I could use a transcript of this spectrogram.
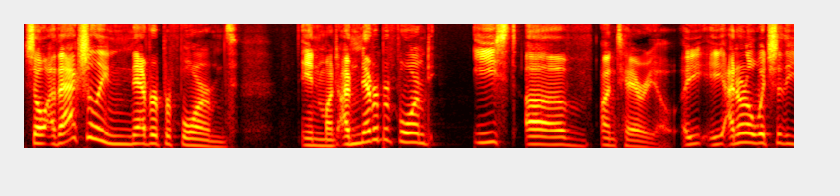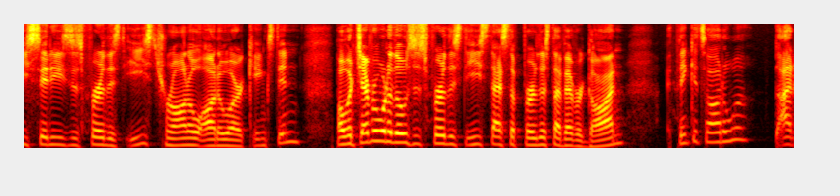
So I've actually never performed in Montreal. I've never performed east of Ontario. I, I don't know which of these cities is furthest east Toronto, Ottawa, or Kingston, but whichever one of those is furthest east, that's the furthest I've ever gone. I think it's Ottawa. I,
